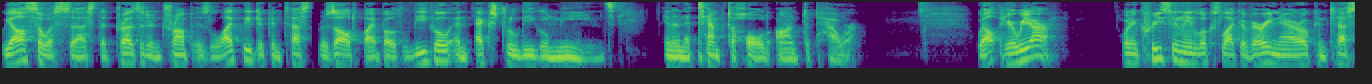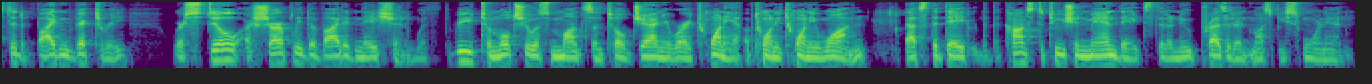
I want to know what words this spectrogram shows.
We also assess that President Trump is likely to contest the result by both legal and extra legal means in an attempt to hold on to power. Well, here we are. What increasingly looks like a very narrow contested Biden victory we're still a sharply divided nation with three tumultuous months until January 20th of 2021. That's the date that the Constitution mandates that a new president must be sworn in.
